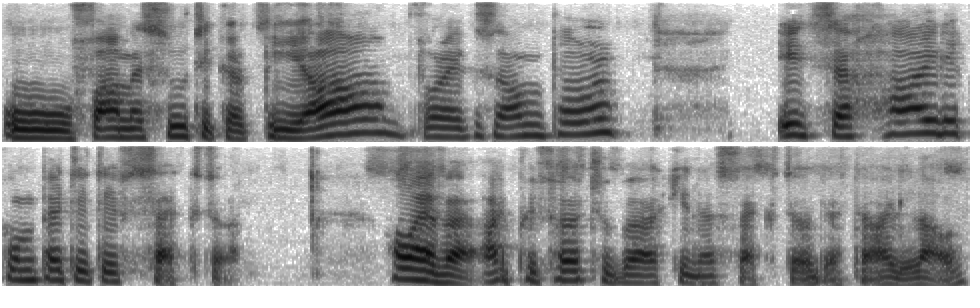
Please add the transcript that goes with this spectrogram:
or pharmaceutical PR, for example. It's a highly competitive sector. However, I prefer to work in a sector that I love.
